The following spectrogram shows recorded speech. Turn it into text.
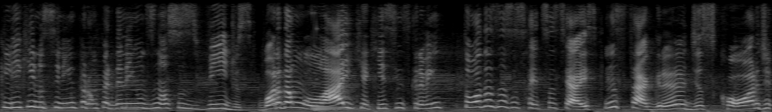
cliquem no sininho para não perder nenhum dos nossos vídeos. Bora dar um like aqui e se inscrever em todas as nossas redes sociais, Instagram, Discord,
